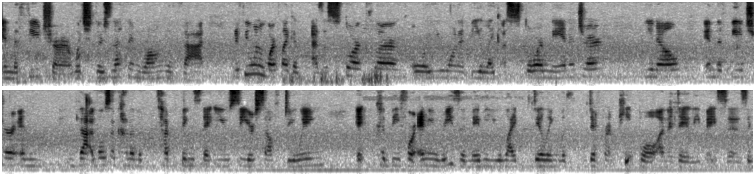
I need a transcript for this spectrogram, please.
in the future, which there's nothing wrong with that, but if you want to work like a, as a store clerk or you want to be like a store manager, you know, in the future and that those are kind of the type of things that you see yourself doing. It could be for any reason. Maybe you like dealing with different people on a daily basis and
